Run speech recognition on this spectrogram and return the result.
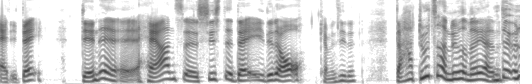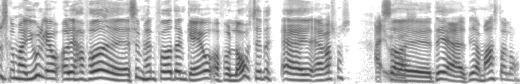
at i dag, denne uh, herrens uh, sidste dag i dette år, kan man sige det, der har du taget en nyhed med, Jan. Det ønsker mig i julegave, og det har fået, øh, simpelthen fået den gave at få lov til det af, af Rasmus. Ej, Så øh, det, er, det er meget stolt over.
